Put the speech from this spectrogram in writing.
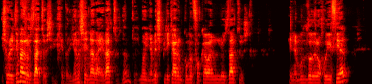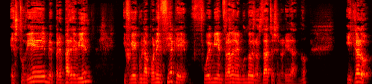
Y sobre el tema de los datos, y dije, pero yo no sé nada de datos, ¿no? Entonces, bueno, ya me explicaron cómo enfocaban los datos en el mundo de lo judicial, estudié, me preparé bien y fui a una ponencia que fue mi entrada en el mundo de los datos en realidad, ¿no? Y claro,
